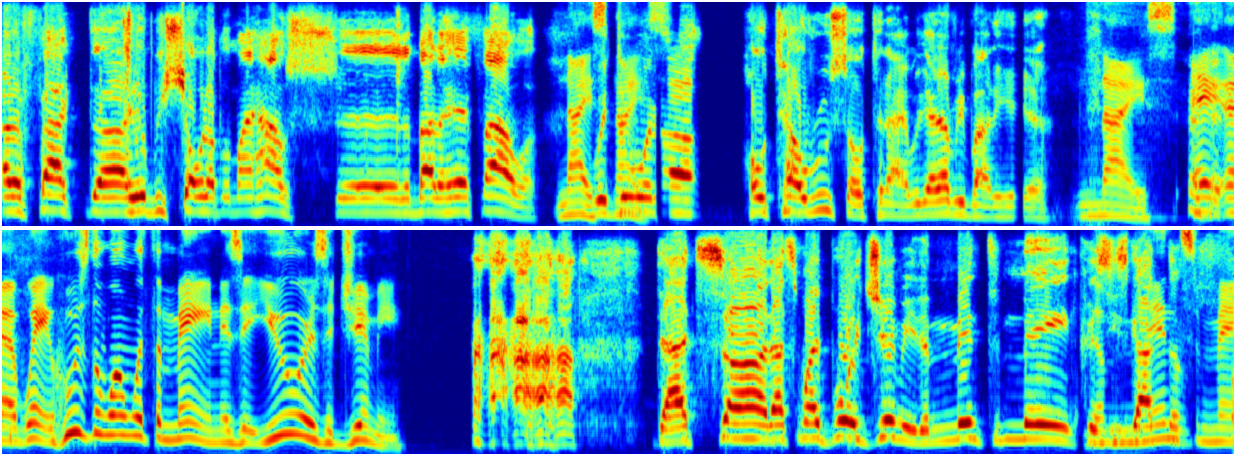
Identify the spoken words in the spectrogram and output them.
of fact, uh, he'll be showing up at my house uh, in about a half hour. Nice, We're nice, doing uh, Hotel Russo tonight. We got everybody here. nice. hey, uh, wait, who's the one with the mane? Is it you or is it Jimmy? that's uh, that's my boy Jimmy, the mint mane, because he's got mint the mane.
